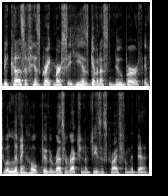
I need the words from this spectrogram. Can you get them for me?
Because of his great mercy, he has given us new birth into a living hope through the resurrection of Jesus Christ from the dead,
